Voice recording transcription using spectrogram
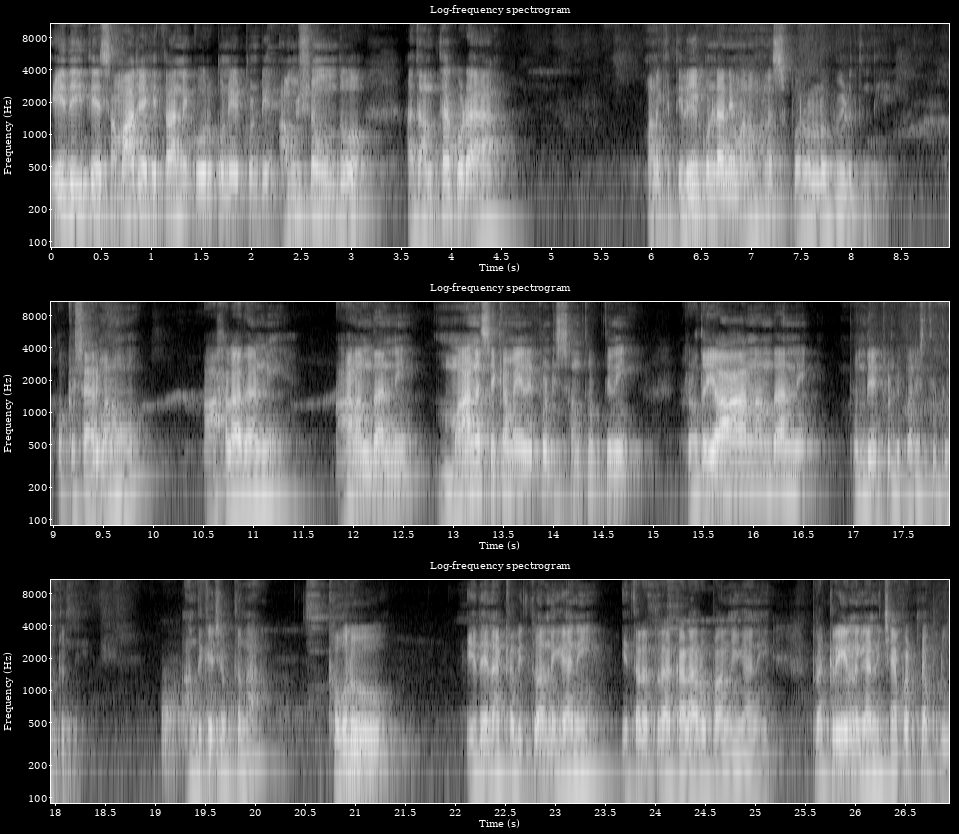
ఏదైతే సమాజ హితాన్ని కోరుకునేటువంటి అంశం ఉందో అదంతా కూడా మనకి తెలియకుండానే మన మనస్సు పొరల్లోకి వెళుతుంది ఒక్కసారి మనం ఆహ్లాదాన్ని ఆనందాన్ని మానసికమైనటువంటి సంతృప్తిని హృదయానందాన్ని పొందేటువంటి పరిస్థితి ఉంటుంది. అందుకే చెప్తున్నా కవులు ఏదైనా కవిత్వాన్ని కానీ ఇతరత్ర కళారూపాలని కానీ ప్రక్రియలను కానీ చేపట్టినప్పుడు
